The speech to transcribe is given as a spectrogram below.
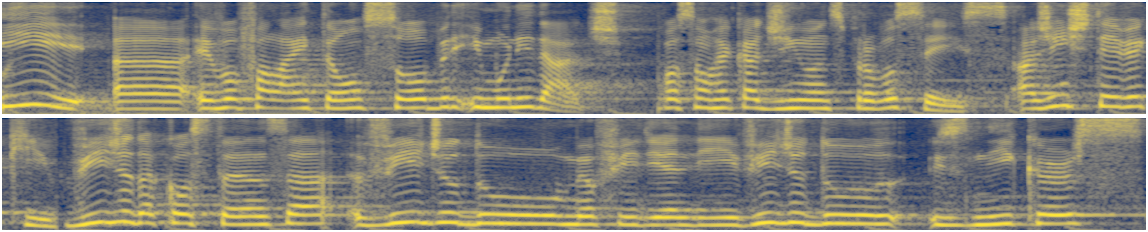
E uh, eu vou falar então sobre imunidade. Vou passar um recadinho antes para vocês. A gente teve aqui vídeo da Constança, vídeo do meu filho ali, vídeo do Sneakers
